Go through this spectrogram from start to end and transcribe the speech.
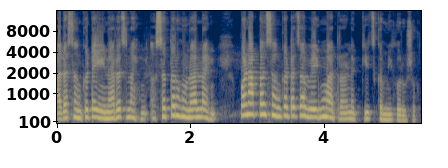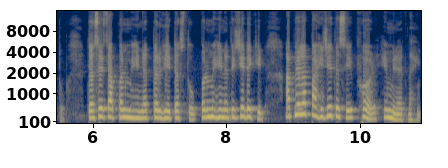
आता संकट येणारच नाही असं तर होणार नाही पण आपण संकटाचा वेग मात्र नक्कीच कमी करू शकतो. तसेच आपण मेहनत तर घेत असतो पण मेहनतीचे देखील आपल्याला पाहिजे तसे फळ हे मिळत नाही.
